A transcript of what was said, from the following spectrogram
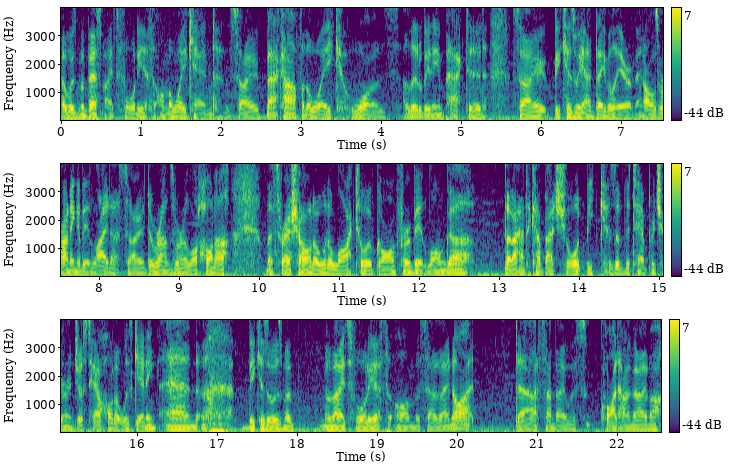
it was my best mate's 40th on the weekend. So back half of the week was a little bit impacted. So because we had people here, it meant I was running a bit later. So the runs were a lot hotter. My threshold I would have liked to have gone for a bit longer but I had to cut that short because of the temperature and just how hot it was getting. And because it was my, my mate's 40th on the Saturday night, uh, Sunday was quite hungover.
